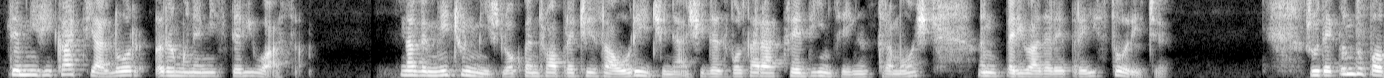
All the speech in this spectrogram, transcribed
semnificația lor rămâne misterioasă. Nu avem niciun mijloc pentru a preciza originea și dezvoltarea credinței în strămoși în perioadele preistorice. Judecând după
